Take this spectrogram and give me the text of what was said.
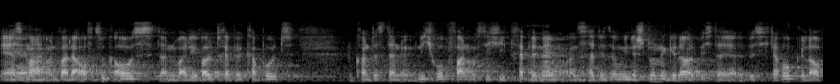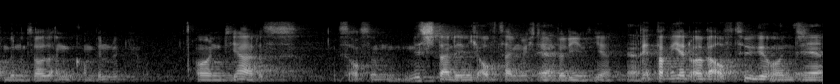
erstmal ja. und war der Aufzug aus, dann war die Rolltreppe kaputt. Du konntest dann nicht hochfahren, musste ich die Treppe nehmen. Also es hat jetzt irgendwie eine Stunde gedauert, bis ich da, bis ich da hochgelaufen bin und zu Hause angekommen bin. Und ja, das ist auch so ein Missstand, den ich aufzeigen möchte ja. in Berlin. Hier, ja. repariert eure Aufzüge und... Ja.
